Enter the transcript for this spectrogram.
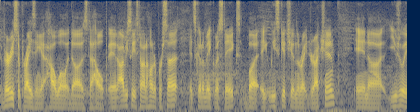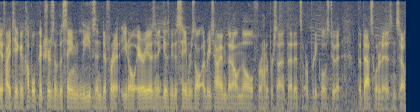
very surprising at how well it does to help. And obviously, it's not 100%. It's going to make mistakes, but at least get you in the right direction. And uh, usually, if I take a couple pictures of the same leaves in different you know areas, and it gives me the same result every time, then I'll know for 100% that it's or pretty close to it that that's what it is. And so,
